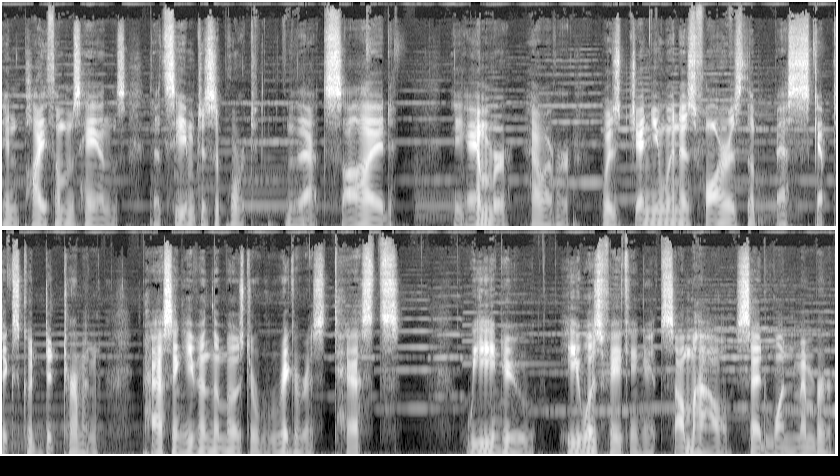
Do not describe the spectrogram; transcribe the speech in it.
in Pytham's hands that seemed to support that side. The amber, however, was genuine as far as the best skeptics could determine, passing even the most rigorous tests. We knew he was faking it somehow, said one member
